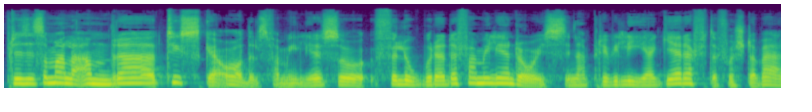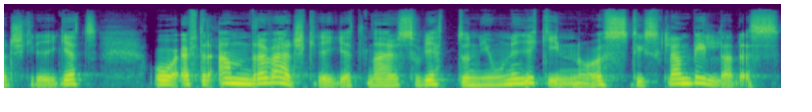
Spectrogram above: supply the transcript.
Precis som alla andra tyska adelsfamiljer så förlorade familjen Reuss sina privilegier efter första världskriget. Och efter andra världskriget, när Sovjetunionen gick in och Östtyskland bildades,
